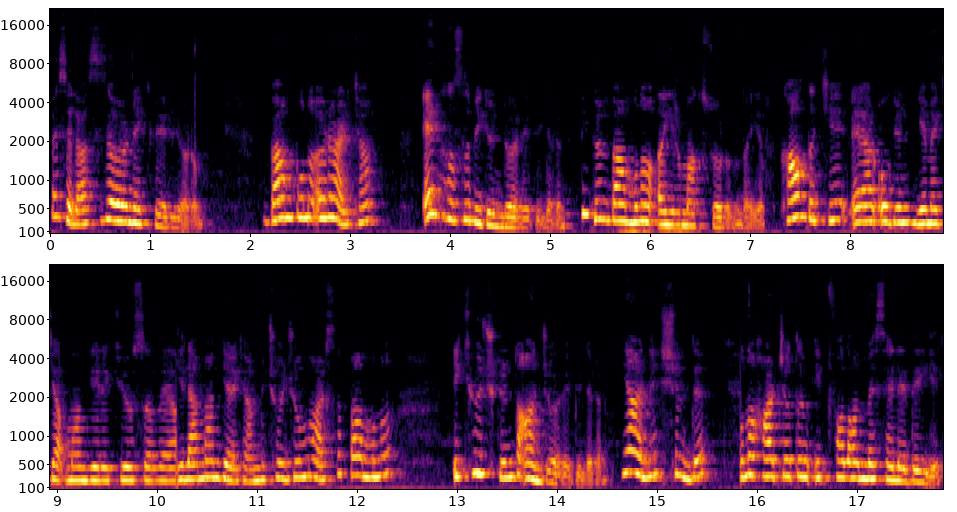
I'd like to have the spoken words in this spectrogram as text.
Mesela size örnek veriyorum. Ben bunu örerken en hızlı bir günde örebilirim. Bir gün ben buna ayırmak zorundayım. Kaldı ki eğer o gün yemek yapmam gerekiyorsa veya ilgilenmem gereken bir çocuğum varsa ben bunu 2-3 günde anca örebilirim. Yani şimdi buna harcadığım ip falan mesele değil.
